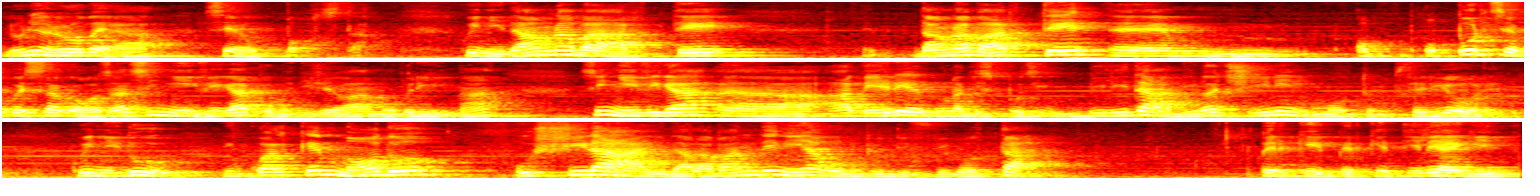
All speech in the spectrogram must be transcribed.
l'Unione Europea si è opposta. Quindi da una parte, da una parte ehm, opporsi a questa cosa significa, come dicevamo prima, significa eh, avere una disponibilità di vaccini molto inferiore. Quindi tu in qualche modo uscirai dalla pandemia con più difficoltà perché? Perché ti leghi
